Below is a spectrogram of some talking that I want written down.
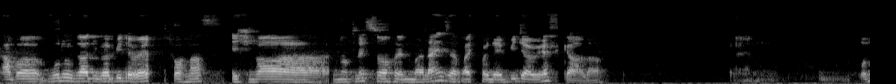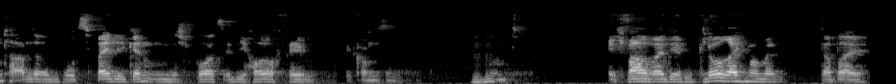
Aber wo du gerade über BWF gesprochen hast, ich war noch letzte Woche in Malaysia, war ich bei der BWF Gala. Ähm, unter anderem, wo zwei Legenden des Sports in die Hall of Fame gekommen sind. Mhm. Und ich war bei dem glorreichen Moment dabei,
